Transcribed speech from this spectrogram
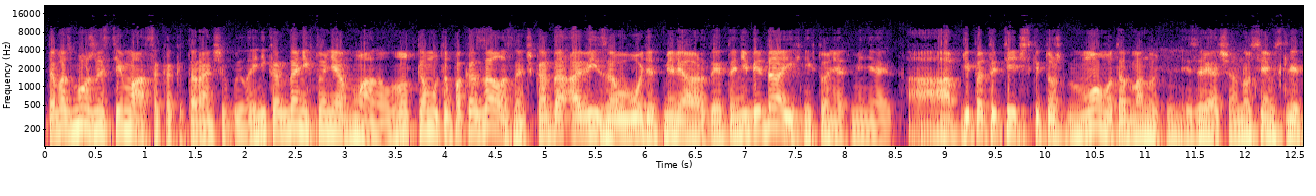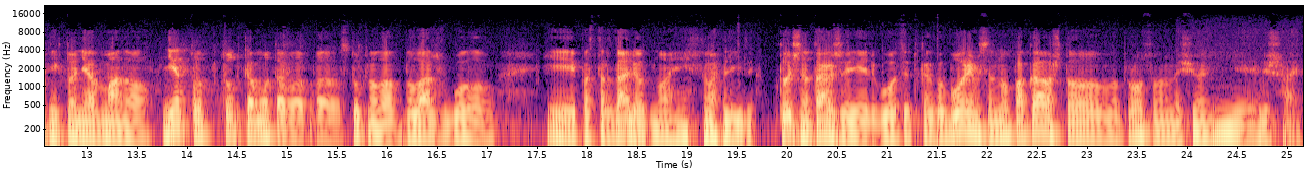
Да возможностей масса, как это раньше было. И никогда никто не обманывал. Ну вот кому-то показалось, значит, когда Авиза уводят миллиарды, это не беда, их никто не отменяет. А, гипотетически то, что могут обмануть зрячего, но 70 лет никто не обманывал. Нет, тут, тут кому-то стукнула блажь в голову. И пострадали вот многие инвалиды. Точно так же и льготы. Как бы боремся, но пока что вопрос он еще не решает.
